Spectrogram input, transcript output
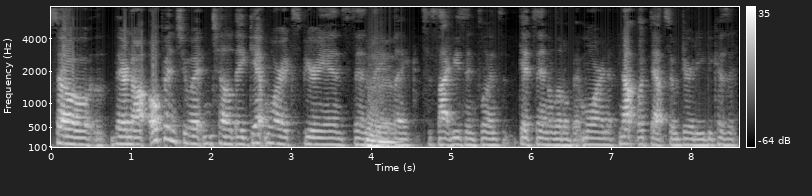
so they're not open to it until they get more experienced and Mhm. they like society's influence gets in a little bit more, and it's not looked at so dirty because it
